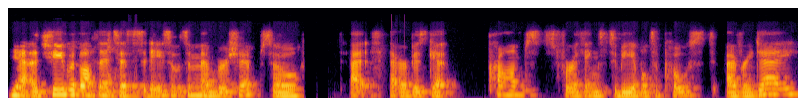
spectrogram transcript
Yeah, Achieve with Authenticity. So it's a membership. So therapists get prompts for things to be able to post every day.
